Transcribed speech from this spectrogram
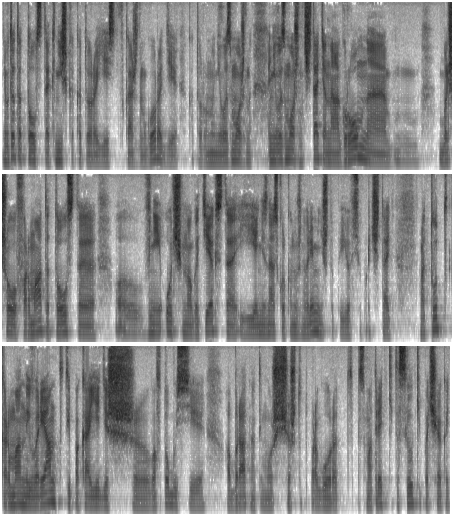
не вот эта толстая книжка, которая есть в каждом городе, которую ну, невозможно, невозможно читать, она огромная, большого формата, толстая, э, в ней очень много текста, и я не знаю, сколько нужно времени, чтобы ее все прочитать. А тут карманный вариант, ты пока едешь э, в автобусе обратно, ты можешь еще что-то про город посмотреть, какие-то ссылки почекать.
